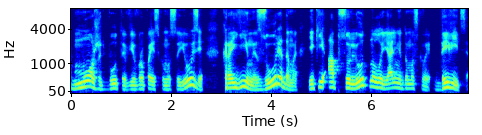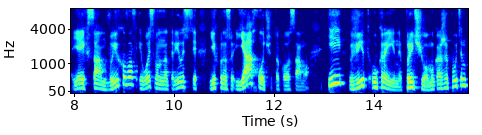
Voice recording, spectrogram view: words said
можуть бути в Європейському Союзі країни з урядами, які абсолютно лояльні до Москви. Дивіться, я їх сам виховав, і ось вам на тарілочці їх принесу. Я хочу такого самого. І від України, причому каже Путін,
